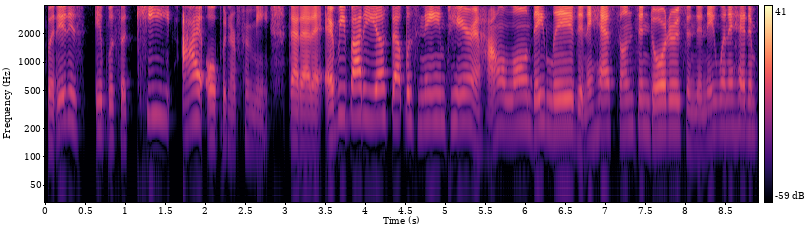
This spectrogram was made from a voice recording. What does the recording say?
But it is it was a key eye opener for me that out of everybody else that was named here and how long they lived, and they had sons and daughters, and then they went ahead and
